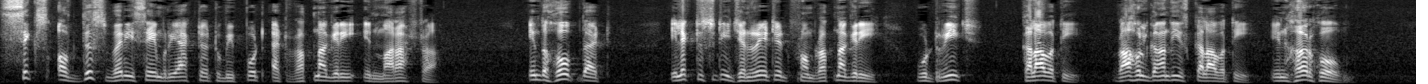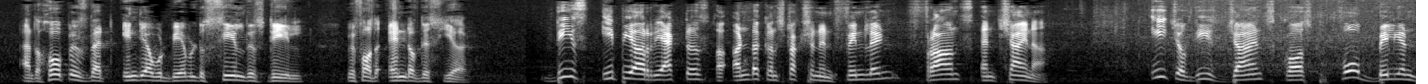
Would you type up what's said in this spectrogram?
six of this very same reactor to be put at Ratnagiri in Maharashtra, in the hope that electricity generated from Ratnagiri would reach Kalavati, Rahul Gandhi's Kalavati, in her home. And the hope is that India would be able to seal this deal before the end of this year. These EPR reactors are under construction in Finland, France, and China. Each of these giants cost $4 billion.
